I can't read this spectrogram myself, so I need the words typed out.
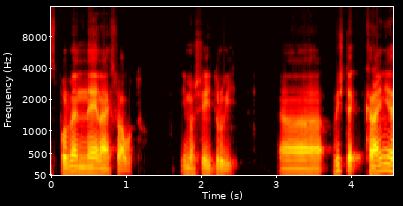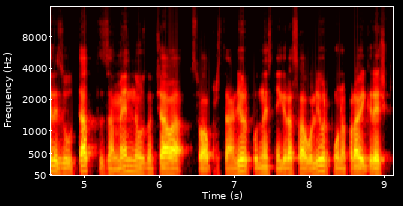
Според мен не е най-слабото. Имаше и други. А, вижте, крайният резултат за мен не означава слабо представяне. Ливърпул днес не игра слабо. Ливърпул направи грешки,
